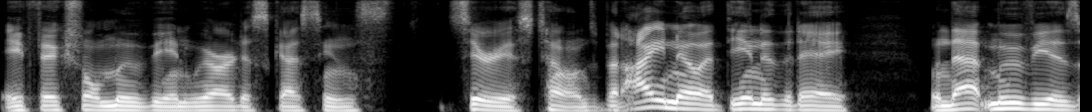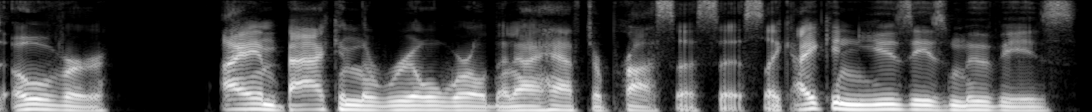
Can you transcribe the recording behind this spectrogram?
a fictional movie and we are discussing s- serious tones. But I know at the end of the day, when that movie is over, I am back in the real world and I have to process this. Like I can use these movies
